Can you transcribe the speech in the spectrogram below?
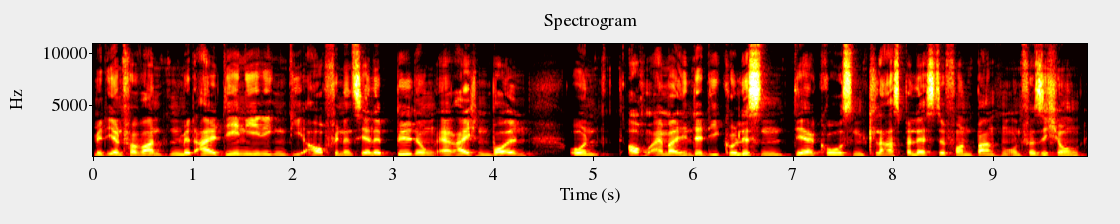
mit Ihren Verwandten, mit all denjenigen, die auch finanzielle Bildung erreichen wollen und auch einmal hinter die Kulissen der großen Glaspaläste von Banken und Versicherungen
